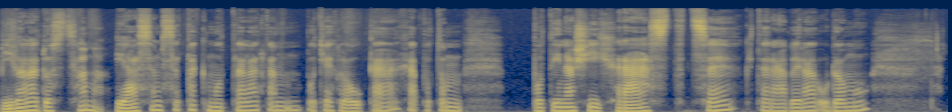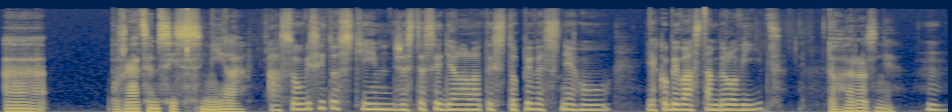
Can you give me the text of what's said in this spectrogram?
bývala dost sama. Já jsem se tak motala tam po těch loukách a potom po té naší chrástce, která byla u domu a pořád jsem si snila. A souvisí to s tím, že jste si dělala ty stopy ve sněhu, jako by vás tam bylo víc? To hrozně. Hm.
